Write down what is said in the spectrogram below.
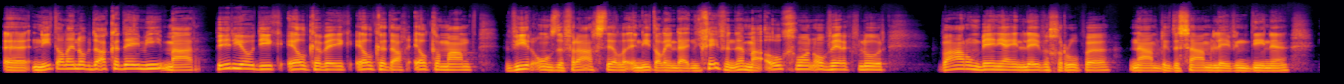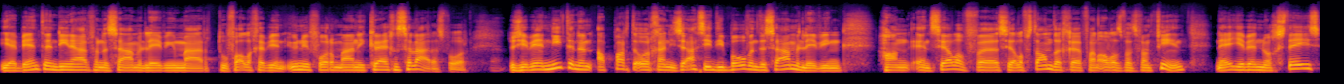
uh, niet alleen op de academie, maar periodiek, elke week, elke dag, elke maand, weer ons de vraag stellen. En niet alleen leidinggevende, maar ook gewoon op werkvloer. Waarom ben jij in leven geroepen, namelijk de samenleving dienen? Jij bent een dienaar van de samenleving, maar toevallig heb je een uniform aan en je krijgt een salaris voor. Ja. Dus je bent niet in een aparte organisatie die boven de samenleving hangt en zelf uh, zelfstandig uh, van alles wat van vindt. Nee, je bent nog steeds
